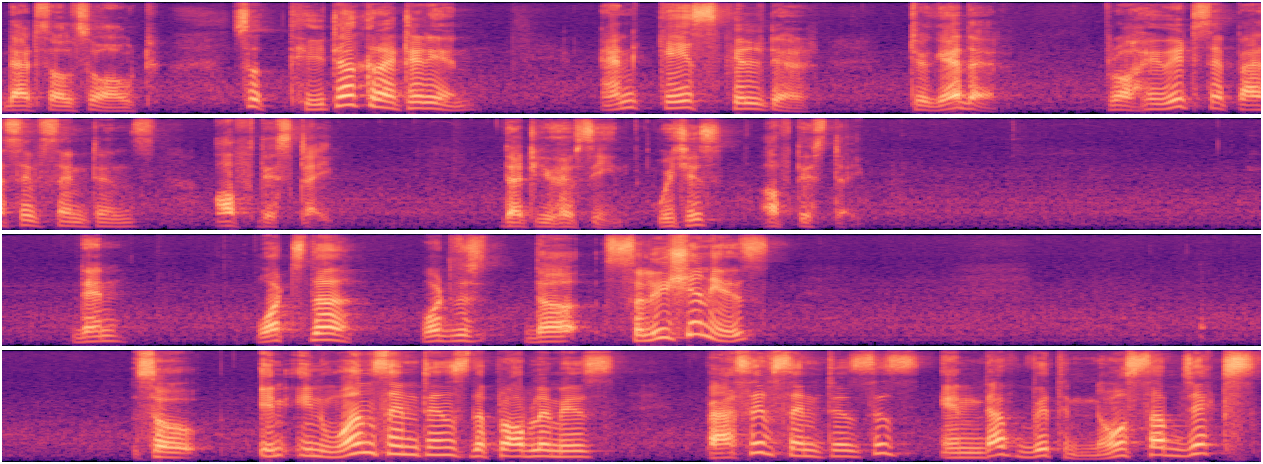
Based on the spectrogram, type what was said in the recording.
that is also out. So, theta criterion and case filter together prohibits a passive sentence of this type that you have seen, which is of this type. Then what's the what is the solution is so in in one sentence the problem is passive sentences end up with no subjects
